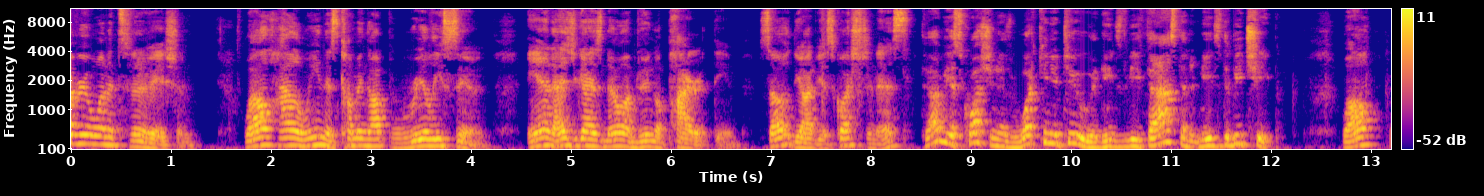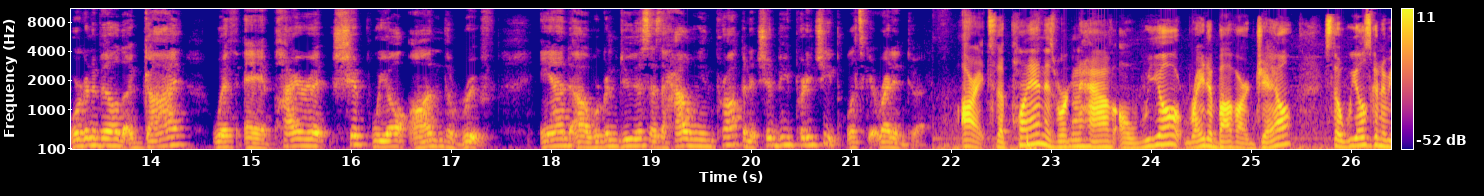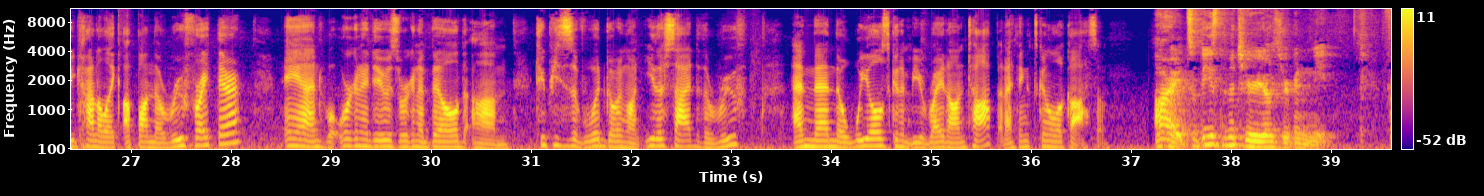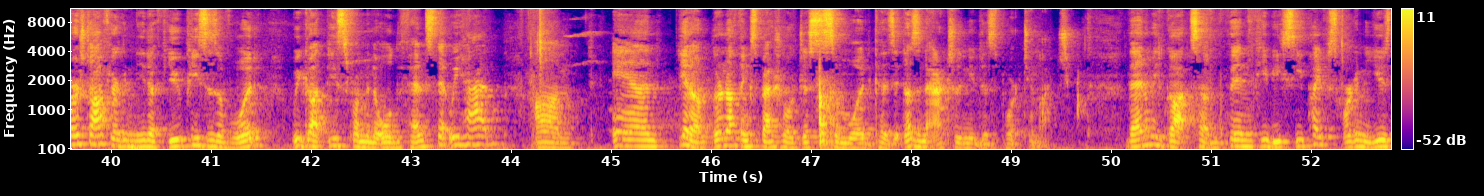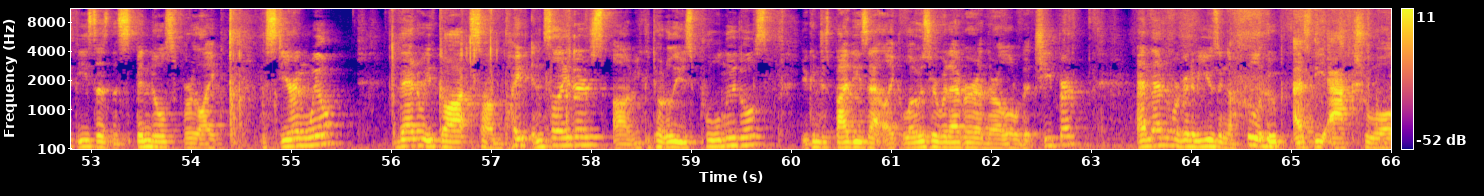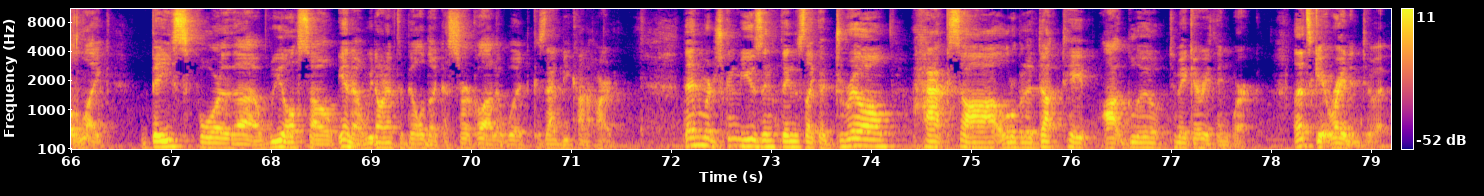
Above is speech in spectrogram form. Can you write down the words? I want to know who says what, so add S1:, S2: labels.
S1: everyone, it's Finnovation. Well, Halloween is coming up really soon, and as you guys know, I'm doing a pirate theme. So, the obvious question is...
S2: The obvious question is, what can you do? It needs to be fast and it needs to be cheap.
S1: Well, we're going to build a guy with a pirate ship wheel on the roof. And uh, we're going to do this as a Halloween prop, and it should be pretty cheap. Let's get right into it. All right, so the plan is we're going to have a wheel right above our jail. So the wheel's going to be kind of like up on the roof right there. And what we're to do is we're to build um, two pieces of wood going on either side of the roof. And then the wheel's to be right on top, and I think it's to look awesome. All right, so these are the materials you're to need. First off, you're to need a few pieces of wood. We got these from an old fence that we had. Um, and, you know, they're nothing special, just some wood, because it doesn't actually need to support too much. Then we've got some thin PVC pipes. We're to use these as the spindles for, like, the steering wheel. Then we've got some pipe insulators. Um, you can totally use pool noodles. You can just buy these at, like, Lowe's or whatever, and they're a little bit cheaper. And then we're going to be using a hula hoop as the actual, like, base for the wheel, so, you know, we don't have to build, like, a circle out of wood, because that'd be kind of hard. Then we're just gonna be using things like a drill, a hacksaw, a little bit of duct tape, hot glue to make everything work. Let's get right into it.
